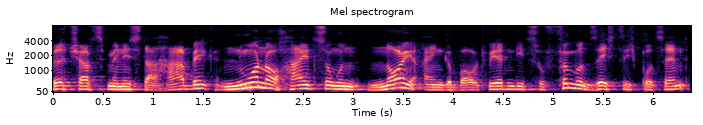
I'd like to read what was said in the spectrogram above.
Wirtschaftsminister Habeck nur noch Heizungen neu eingebaut werden, die zu 65 Prozent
